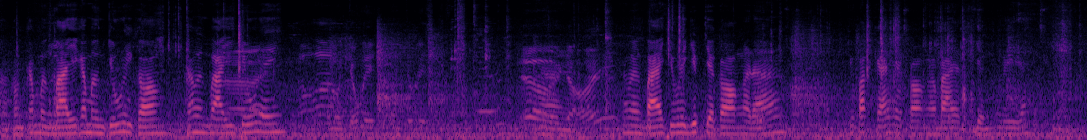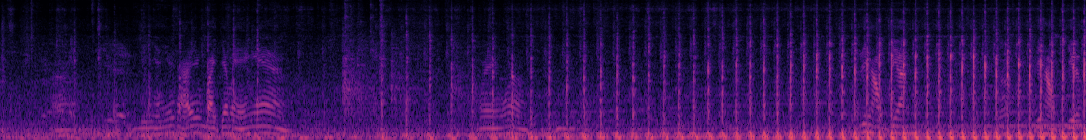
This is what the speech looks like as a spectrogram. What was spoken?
À, con cảm ơn ba với cảm ơn chú đi con cảm ơn ba với chú đi Cảm ơn chú đi, cảm ơn chú đi. Rồi, giỏi. cảm ơn ba với chú đã giúp cho con rồi đó chú bắt cá cho con rồi ba dựng đi á à, đi nhà hiếu thảo với bà cha mẹ nha ngoan quá à. Ừ. đi học chưa anh đi học chưa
